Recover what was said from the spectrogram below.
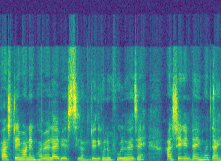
ফার্স্ট টাইম অনেক লাইভে এসেছিলাম, যদি কোনো ভুল হয়ে যায়, আর সেকেন্ড টাইমও তাই।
